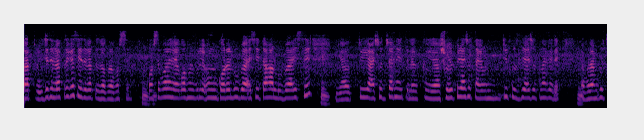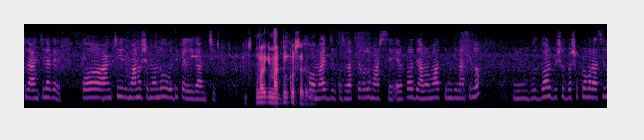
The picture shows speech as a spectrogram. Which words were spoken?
রাত্রে যেদিন রাত্রে গেছি এদিন রাত্রে ঝগড়া করছে। করছে পরে হে আমি বলে ঘরে লুবে আইসি টাহা লুবে আইসি তুই আইসত জানি তাহলে শহীদ আইসত না ডিফুজ দিয়ে আইসত না করে হুম। তারপরে আমি কিছু আনছি লাগে ক আনছি মানুষের মন্দ করবে দিকে লিগে আনছি? তোমার কি মারধর করছে হ তখন মায়ের দিন করছে রাত্রেবেলা মারছে। এরপর দিন আমার মা তিন দিন আসিল। বুধবার বৃহস্পতিবার শুক্রবার আসিল।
